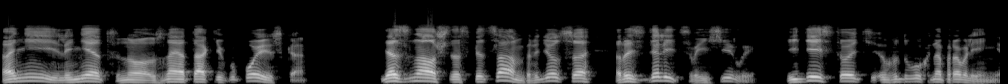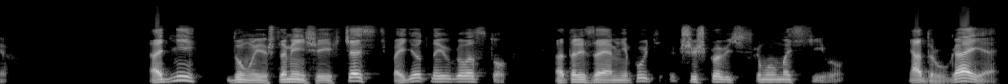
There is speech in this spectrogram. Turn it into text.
они или нет, но, зная тактику поиска, я знал, что спецам придется разделить свои силы и действовать в двух направлениях. Одни, думаю, что меньшая их часть пойдет на юго-восток, отрезая мне путь к Шишковическому массиву, а другая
